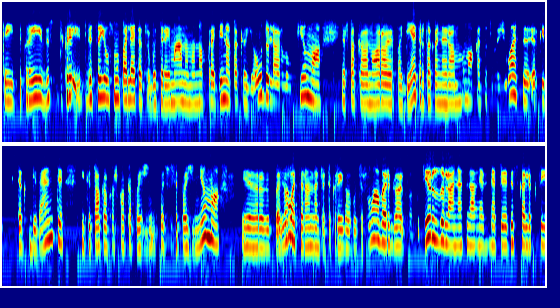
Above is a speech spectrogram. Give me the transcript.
Tai tikrai, vis, tikrai visa jausmų paletė turbūt yra įmanoma nuo pradinio tokio jaudulio ar laukimo ir tokio noro ir padėti ir tokio neramumo, kas atvažiuosi ir kaip teks gyventi, iki tokio kažkokio pažin, susipažinimo ir vėliau atsirandančio tikrai galbūt ir nuovargio, ar galbūt ir zulio, nes gal ne, ne apie viską liktai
